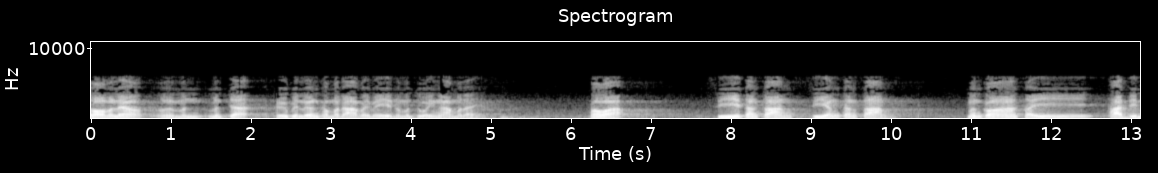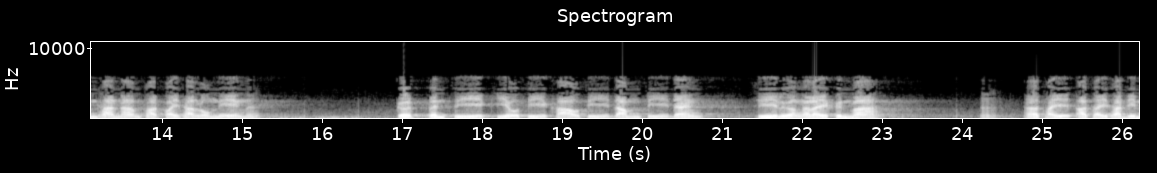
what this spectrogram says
ตอมันแล้ว เออ มันมันจะถือเป็นเรื่องธรรมดาไปไม่เห็นว่ามันสวยงามอะไร เพราะว่า สีต่างๆ เสียงต่างๆ มันก็อาศัยธาตุดินธาตุน้ำธาตุไฟธาตุลมนี่เองนะ เกิดเป็นสีเขียว สีขาว สีดำ สีแดง สีเหลืองอะไรขึ้นมาอาศัยอาศัยธาตุดิน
